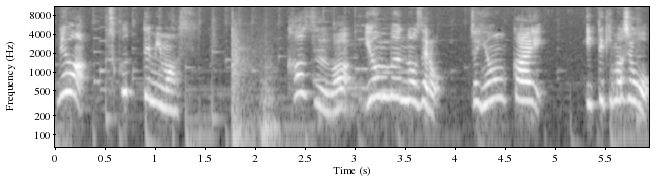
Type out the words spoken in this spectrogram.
では作ってみます。数は4分の0じゃあ4回行ってきましょう。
